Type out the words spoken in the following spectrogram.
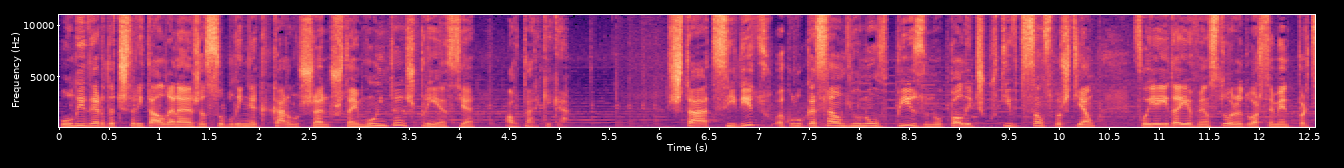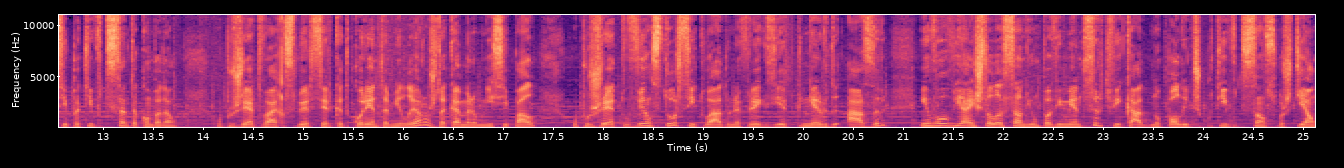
O líder da distrital Laranja sublinha que Carlos Santos tem muita experiência autárquica. Está decidido a colocação de um novo piso no Polidesportivo de São Sebastião foi a ideia vencedora do Orçamento Participativo de Santa Combadão. O projeto vai receber cerca de 40 mil euros da Câmara Municipal. O projeto vencedor, situado na freguesia de Pinheiro de Azer, envolvia a instalação de um pavimento certificado no Polidesportivo de São Sebastião.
